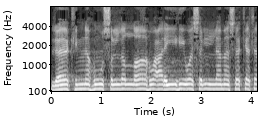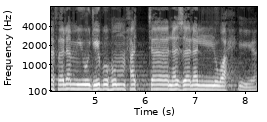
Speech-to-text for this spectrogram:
لكنه صلى الله عليه وسلم سكت فلم يجبهم حتى نزل الوحي.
